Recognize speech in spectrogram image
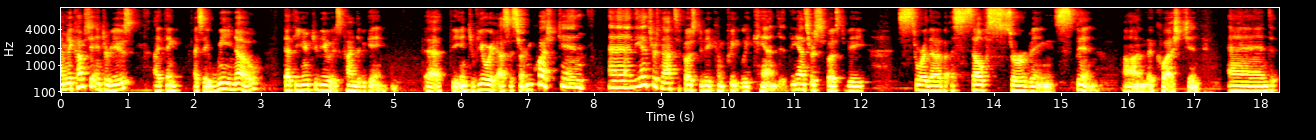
And when it comes to interviews, I think I say we know that the interview is kind of a game. That the interviewer asks a certain question, and the answer is not supposed to be completely candid. The answer is supposed to be sort of a self serving spin on the question. And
